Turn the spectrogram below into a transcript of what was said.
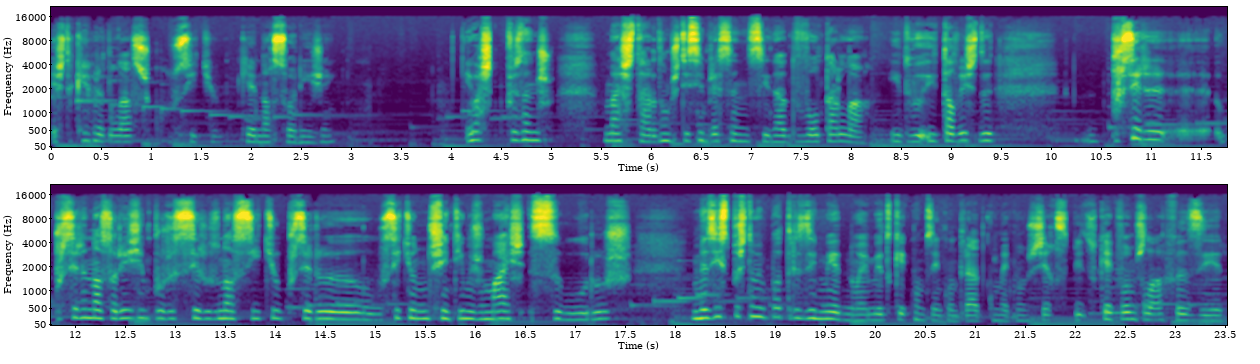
esta quebra de laços com o sítio que é a nossa origem, eu acho que depois de anos mais tarde vamos ter sempre essa necessidade de voltar lá e, de, e talvez de por ser por ser a nossa origem, por ser o nosso sítio, por ser o, o sítio onde nos sentimos mais seguros mas isso depois também pode trazer medo, não é? Medo do que é que vamos encontrar, de como é que vamos ser recebidos, o que é que vamos lá fazer.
